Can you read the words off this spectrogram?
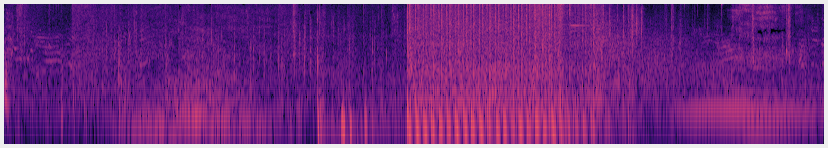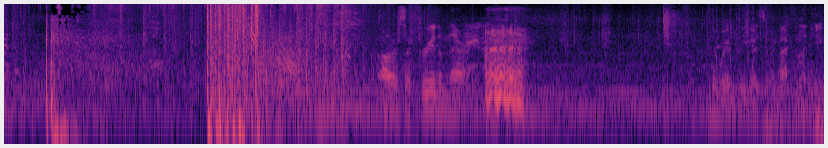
Oh, there's like three of them there. They're waiting for you guys to come back from that jeep.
